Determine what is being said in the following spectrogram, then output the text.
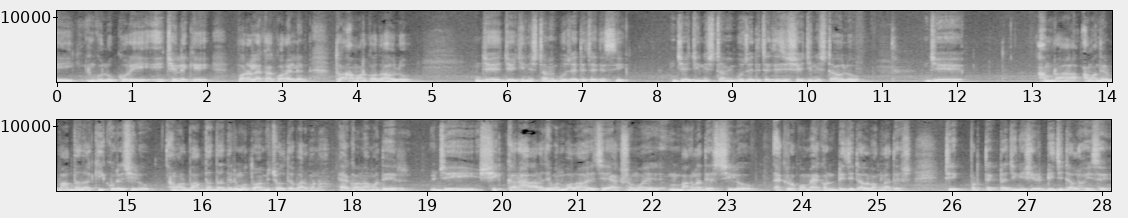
এইগুলো করেই এই ছেলেকে পড়ালেখা করাইলেন। তো আমার কথা হলো যে যে জিনিসটা আমি বোঝাইতে চাইতেছি, যে জিনিসটা আমি বোঝাইতে চাইতেছি সেই জিনিসটা হলো যে, আমরা আমাদের বাপদাদা কি করেছিল, আমার বাপদাদাদের মতো আমি চলতে পারব না। এখন আমাদের যেই শিক্ষার হার, যেমন বলা হয়েছে, এক সময় বাংলাদেশ ছিল একরকম, এখন ডিজিটাল বাংলাদেশ। ঠিক প্রত্যেকটা জিনিসের ডিজিটাল হয়েছে,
